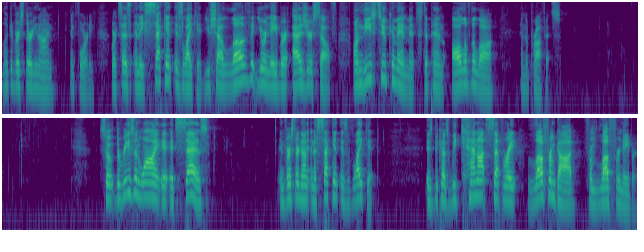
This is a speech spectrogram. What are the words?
Look at verse 39 and 40 where it says, And a second is like it. You shall love your neighbor as yourself. On these two commandments depend all of the law and the prophets. So, the reason why it, it says in verse 39, and a second is like it, is because we cannot separate love from God from love for neighbor.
